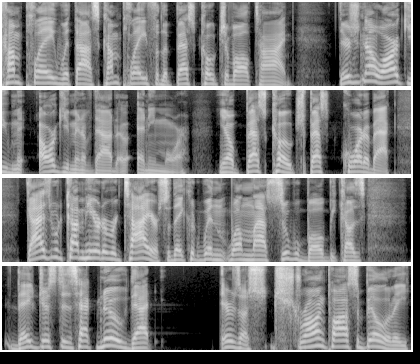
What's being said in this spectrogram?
come play with us. Come play for the best coach of all time." There's no argument argument of that uh, anymore. You know, best coach, best quarterback. Guys would come here to retire so they could win one last Super Bowl because they just as heck knew that there's a strong possibility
